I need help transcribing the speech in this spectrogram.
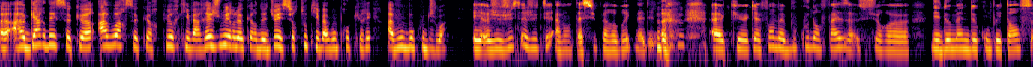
euh, à garder ce cœur, avoir ce cœur pur qui va réjouir le cœur de Dieu et surtout qui va vous procurer à vous beaucoup de joie. Et euh, je veux juste ajouter, avant ta super rubrique, Nadine, euh, que qu'elle met beaucoup d'emphase sur euh, des domaines de compétences,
